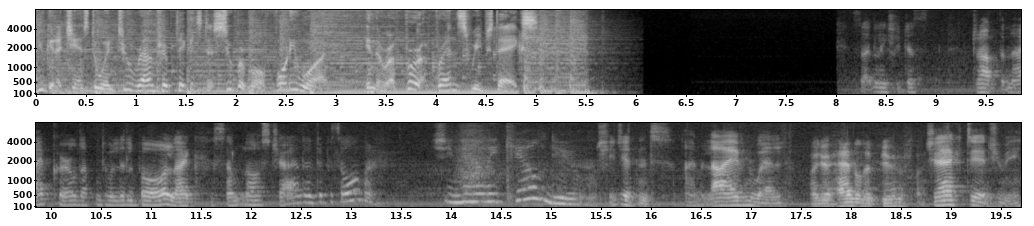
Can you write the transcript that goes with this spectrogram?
you get a chance to win two round trip tickets to Super Bowl 41 in the Refer a Friend sweepstakes. Suddenly she just dropped the knife, curled up into a little ball like some lost child, and it was over. She nearly killed you. She didn't. I'm alive and well. Well, you handled it beautifully. Jack did, you mean?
